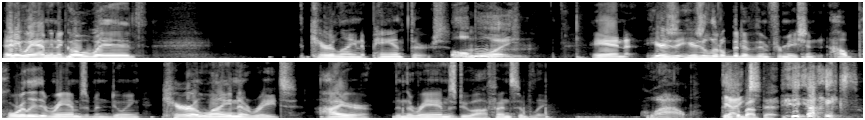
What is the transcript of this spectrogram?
Anyway, I'm going to go with the Carolina Panthers. Oh boy. And here's here's a little bit of information how poorly the Rams have been doing. Carolina rates higher than the Rams do offensively. Wow. Think Yikes. about that. Yikes.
